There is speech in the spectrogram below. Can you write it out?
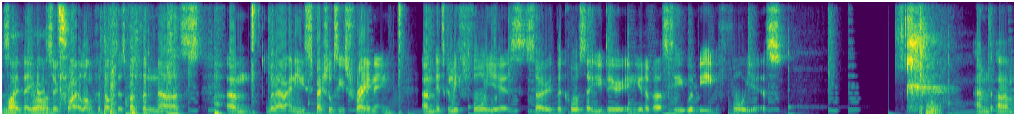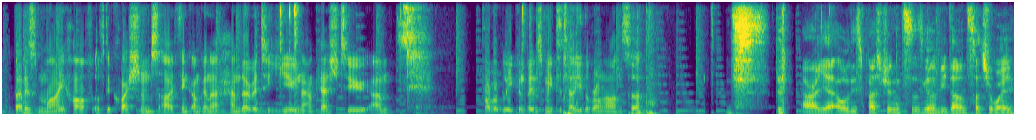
So My there you go. So quite long for doctors, but for nurse, um, without any specialty training, um, it's going to be four years. So the course that you do in university would be four years. And um, that is my half of the questions. I think I'm going to hand over to you now, Kesh, to um, probably convince me to tell you the wrong answer. Alright, yeah, all these questions is gonna be done in such a way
